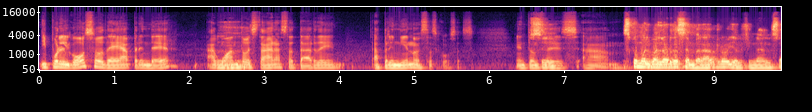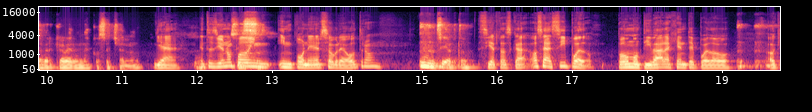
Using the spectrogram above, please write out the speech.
Y por el gozo de aprender, aguanto estar hasta tarde aprendiendo estas cosas. Entonces. es como el valor de sembrarlo y al final saber que va a haber una cosecha, ¿no? Ya. Entonces yo no puedo imponer sobre otro. Cierto. Ciertas, o sea, sí puedo. Puedo motivar a gente, puedo, ok,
